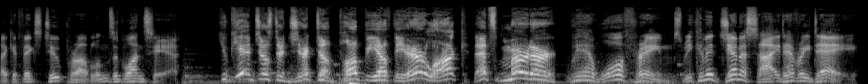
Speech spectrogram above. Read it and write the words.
I could fix two problems at once here. You can't just eject a puppy out the airlock! That's murder! We're warframes. We commit genocide every day.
